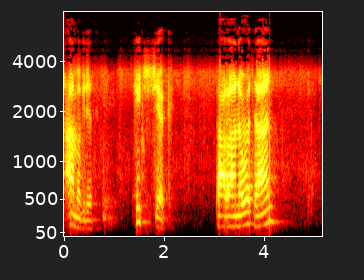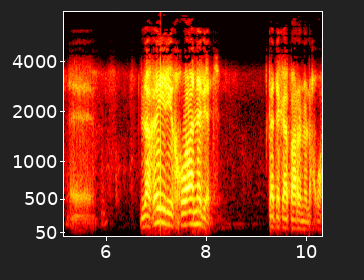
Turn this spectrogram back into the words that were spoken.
عام قريت هيتش شيك. تاڕانەوەتان لە غەیری خوا نەبێت لەخوا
